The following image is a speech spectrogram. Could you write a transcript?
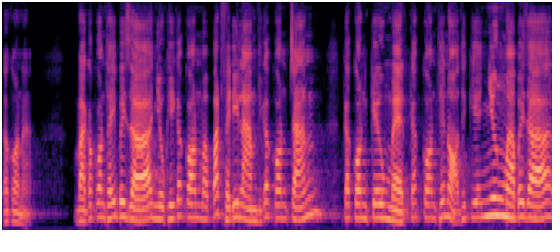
Các con ạ. và các con thấy bây giờ nhiều khi các con mà bắt phải đi làm thì các con chán các con kêu mệt các con thế nọ thế kia. Nhưng mà bây giờ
